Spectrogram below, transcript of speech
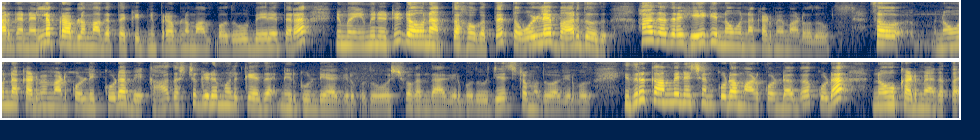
ಆರ್ಗನ್ ಎಲ್ಲ ಪ್ರಾಬ್ಲಮ್ ಆಗುತ್ತೆ ಕಿಡ್ನಿ ಪ್ರಾಬ್ಲಮ್ ಆಗ್ಬೋದು, ಬೇರೆ ಥರ ನಿಮ್ಮ ಇಮ್ಯುನಿಟಿ ಡೌನ್ ಆಗ್ತಾ ಹೋಗುತ್ತೆ ತೊಗೊಳ್ಳೇಬಾರ್ದು ಅದು. ಹಾಗಾದರೆ ಹೇಗೆ ನೋವನ್ನು ಕಡಿಮೆ ಮಾಡೋದು? ಸೊ ನೋವನ್ನು ಕಡಿಮೆ ಮಾಡ್ಕೊಳ್ಳಿಕ್ಕೆ ಕೂಡ ಬೇಕಾದಷ್ಟು ಗಿಡಮೂಲಿಕೆ ಇದೆ. ನಿರ್ಗುಂಡಿ ಆಗಿರ್ಬೋದು, ಅಶ್ವಗಂಧ ಆಗಿರ್ಬೋದು, ಜ್ಯೇಷ್ಠ ಮಧು ಆಗಿರ್ಬೋದು. ಇದರ ಕಾಂಬಿನೇಷನ್ ಕೂಡ ಮಾಡಿಕೊಂಡಾಗ ಕೂಡ ನೋವು ಕಡಿಮೆ ಆಗುತ್ತೆ.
